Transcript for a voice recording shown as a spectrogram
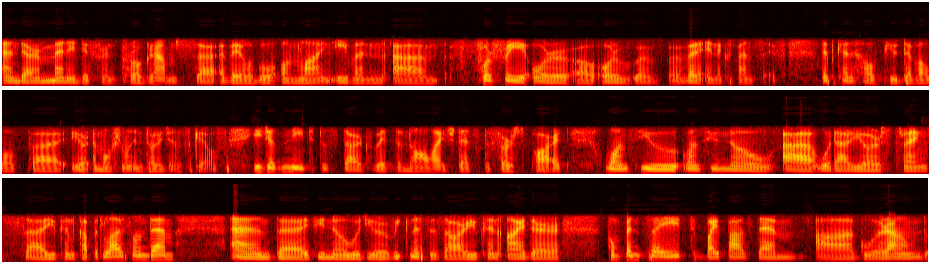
and there are many different programs uh, available online, even um, for free or uh, or uh, very inexpensive, that can help you develop uh, your emotional intelligence skills. You just need to start with the knowledge. That's the first part. Once you once you know what are your strengths, you can capitalize on them and uh, if you know what your weaknesses are, you can either compensate, bypass them, uh, go around,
